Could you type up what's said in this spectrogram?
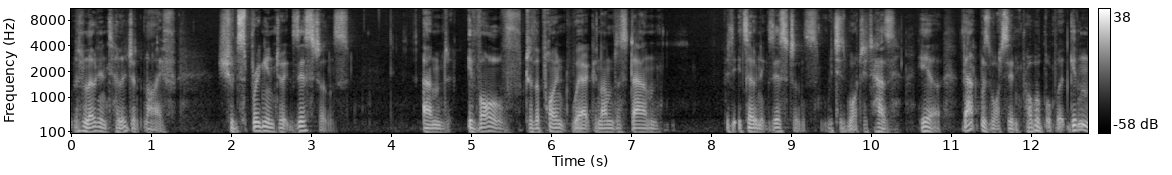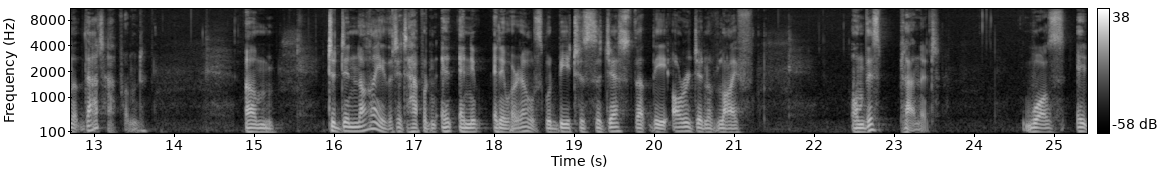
let alone intelligent life, should spring into existence and evolve to the point where it can understand its own existence, which is what it has here. That was what's improbable. But given that that happened, um, to deny that it happened any, anywhere else would be to suggest that the origin of life on this planet was a,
